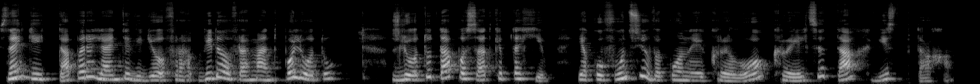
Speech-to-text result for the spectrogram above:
Знайдіть та перегляньте відеофрагмент польоту, зльоту та посадки птахів, яку функцію виконує крило, крильце та хвіст птаха.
